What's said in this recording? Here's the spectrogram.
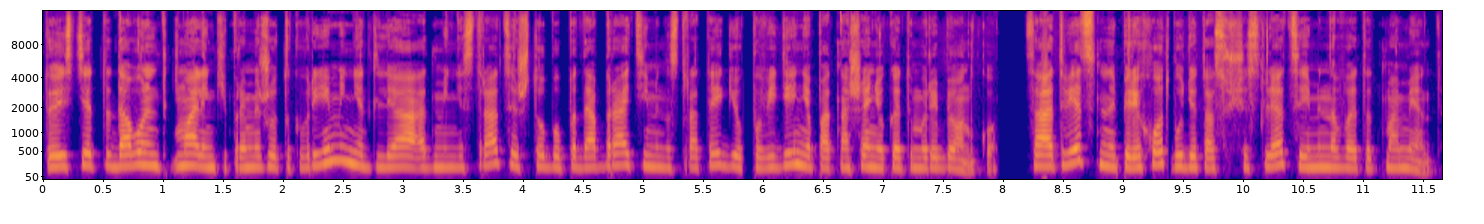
То есть это довольно маленький промежуток времени для администрации, чтобы подобрать именно стратегию поведения по отношению к этому ребенку. Соответственно, переход будет осуществляться именно в этот момент.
